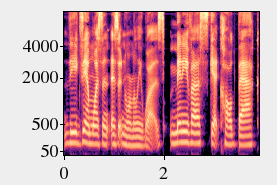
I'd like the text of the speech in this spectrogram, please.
The exam wasn't as it normally was. Many of us get called back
